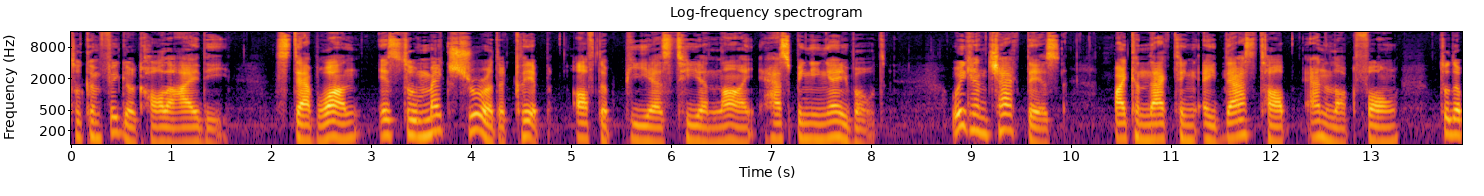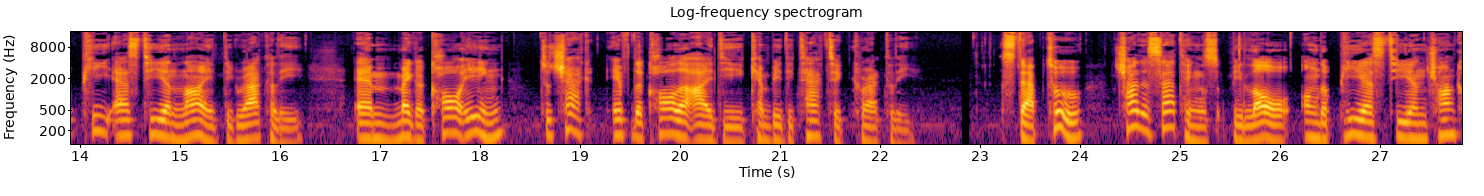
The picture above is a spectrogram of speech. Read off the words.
to configure caller ID. Step 1 is to make sure the clip of the PSTN line has been enabled. We can check this by connecting a desktop analog phone to the PSTN line directly and make a call in to check if the caller ID can be detected correctly. Step 2. Try the settings below on the PSTN trunk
